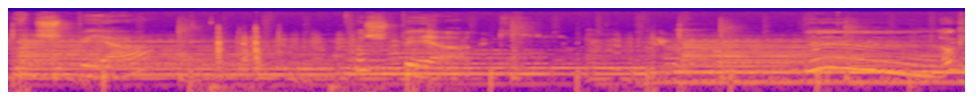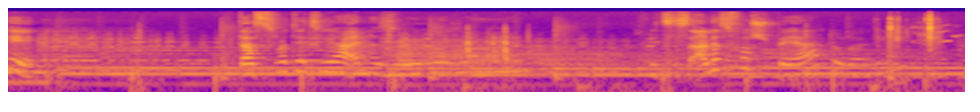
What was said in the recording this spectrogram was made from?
Versperrt. Versperrt. Hm, okay. Das wird jetzt wieder eine Suche sein. Jetzt ist alles versperrt, oder wie?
